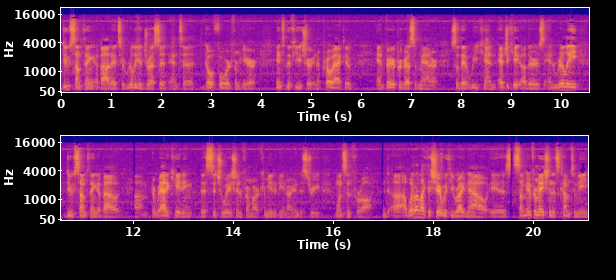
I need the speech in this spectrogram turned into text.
do something about it, to really address it, and to go forward from here into the future in a proactive and very progressive manner so that we can educate others and really do something about um, eradicating this situation from our community and our industry once and for all. And, uh, what I'd like to share with you right now is some information that's come to me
